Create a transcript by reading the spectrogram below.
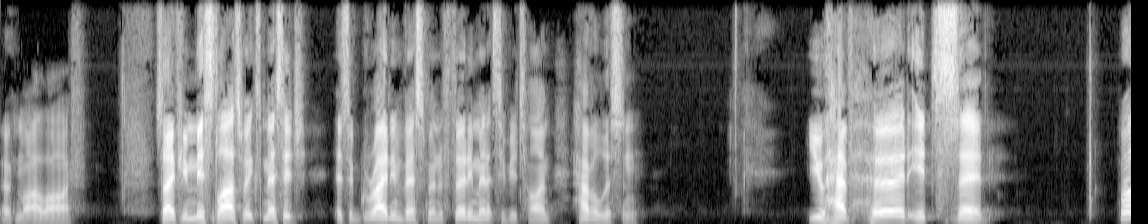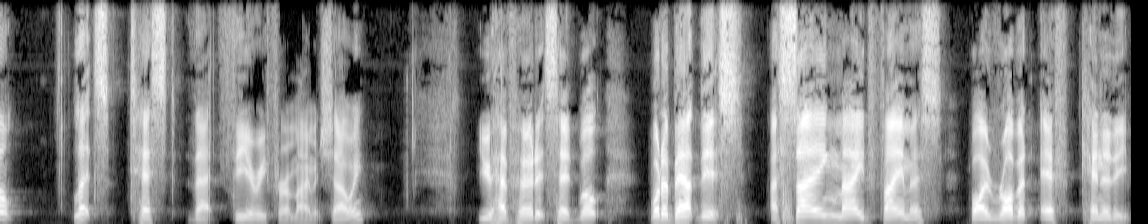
of my life. So if you missed last week's message, it's a great investment of 30 minutes of your time. Have a listen. You have heard it said. Well, let's test that theory for a moment, shall we? You have heard it said. Well, what about this? A saying made famous by Robert F. Kennedy.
